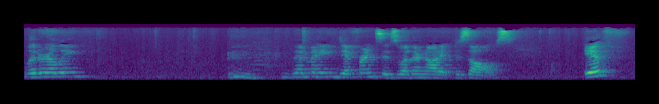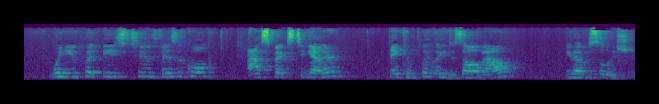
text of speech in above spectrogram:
Literally, the main difference is whether or not it dissolves. If, when you put these two physical aspects together, they completely dissolve out, you have a solution.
